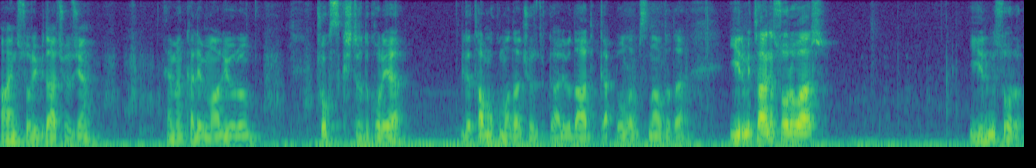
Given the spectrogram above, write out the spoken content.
Aynı soruyu bir daha çözeceğim. Hemen kalemimi alıyorum. Çok sıkıştırdık oraya. Bir de tam okumadan çözdük galiba. Daha dikkatli olalım sınavda da. 20 tane soru var. 20 soru.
